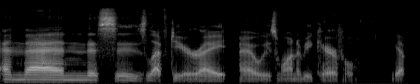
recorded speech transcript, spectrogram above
and then this is left ear, right? I always want to be careful. Yep.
